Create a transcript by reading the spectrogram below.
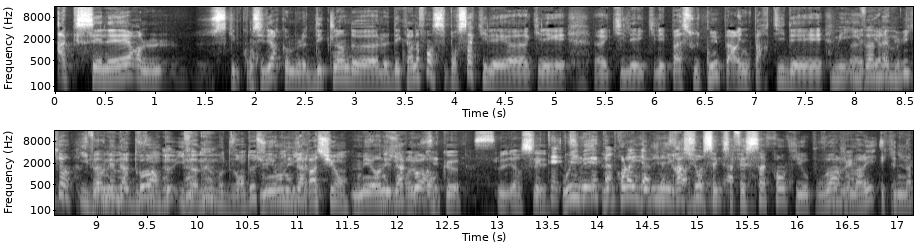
accélère ce qu'il considère comme le déclin de le déclin de la France. C'est pour ça qu'il est euh, qu'il est euh, qu'il est qu'il est pas soutenu par une partie des, mais il va même, républicains. Il, va même au devant de, il va même au devant de sur l'immigration. Mais on est d'accord. Donc, oui, mais le problème de l'immigration, c'est que ça fait cinq ans qu'il est au pouvoir, Jean-Marie, et qu'il n'a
